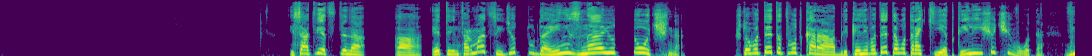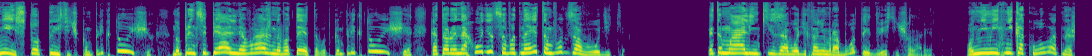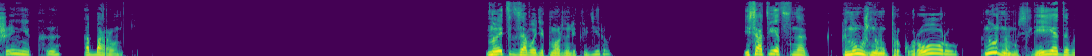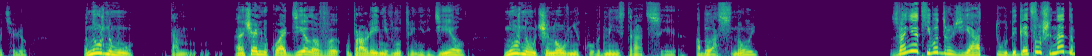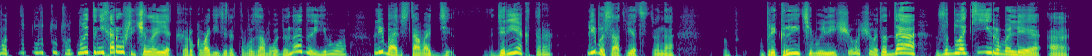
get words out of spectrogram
И, соответственно, а эта информация идет туда, и они знают точно, что вот этот вот кораблик, или вот эта вот ракетка, или еще чего-то, в ней 100 тысяч комплектующих, но принципиально важно вот это вот комплектующее, которое находится вот на этом вот заводике. Это маленький заводик, на нем работает 200 человек. Он не имеет никакого отношения к оборонке. Но этот заводик можно ликвидировать. И, соответственно, к нужному прокурору, к нужному следователю, нужному там, начальнику отдела в управлении внутренних дел, нужному чиновнику в администрации областной. Звонят его друзья оттуда и говорят, слушай, надо вот, вот, вот тут вот, ну это не хороший человек, руководитель этого завода, надо его либо арестовать директора, либо, соответственно, прикрыть его или еще чего-то. Да, заблокировали а,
